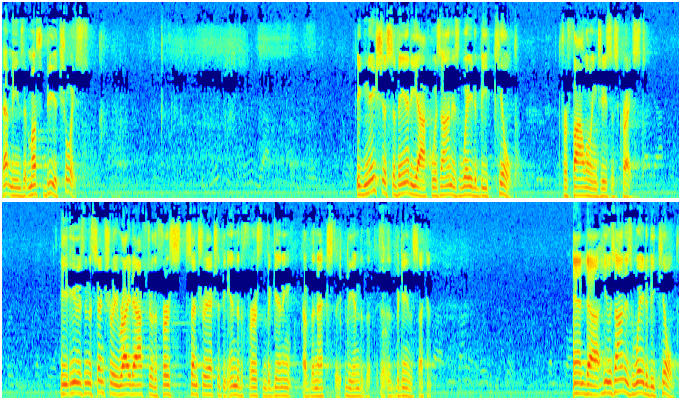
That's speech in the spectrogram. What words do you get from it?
That means it must be a choice. Ignatius of Antioch was on his way to be killed for following Jesus Christ. He, he, was in the century right after the first century, actually at the end of the first and beginning of the next, the end of the, uh, beginning of the second. And uh, he was on his way to be killed.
